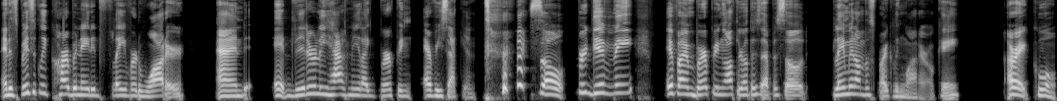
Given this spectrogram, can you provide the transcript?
And it's basically carbonated flavored water. And it literally has me like burping every second. so forgive me if I'm burping all throughout this episode. Blame it on the sparkling water, okay? All right, cool.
